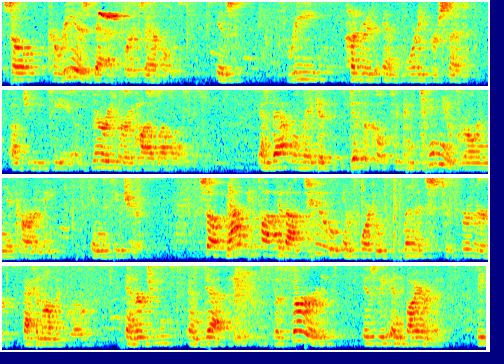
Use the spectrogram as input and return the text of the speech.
So Korea's debt, for example, is 340% of GDP, a very, very high level. And that will make it difficult to continue growing the economy in the future. So now we've talked about two important limits to further economic growth, energy and debt. The third is the environment. The,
